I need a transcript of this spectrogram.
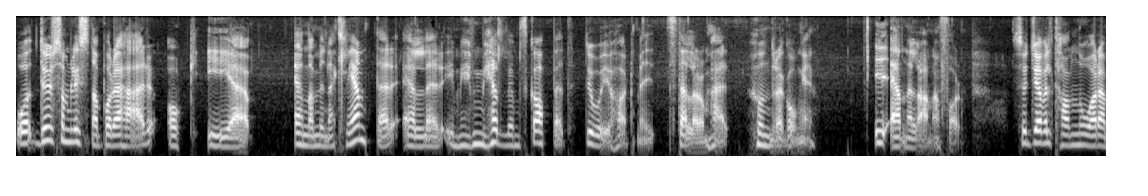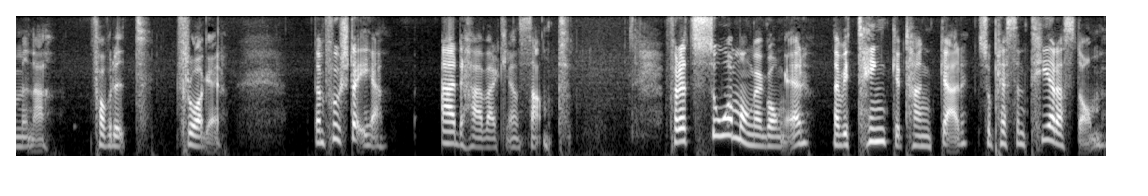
Och du som lyssnar på det här och är en av mina klienter eller i min medlemskapet, du har ju hört mig ställa de här hundra gånger i en eller annan form. Så jag vill ta några av mina favoritfrågor. Den första är, är det här verkligen sant? För att så många gånger när vi tänker tankar så presenteras de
